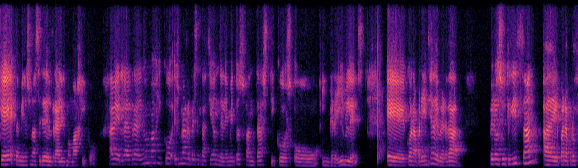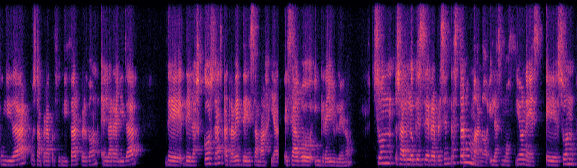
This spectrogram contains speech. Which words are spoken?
que también es una serie del realismo mágico. A ver, el realismo mágico es una representación de elementos fantásticos o increíbles eh, con apariencia de verdad pero se utilizan eh, para, profundizar, o sea, para profundizar perdón, en la realidad de, las cosas a través de esa magia. Es algo increíble, ¿no? Son, o sea, lo que se representa es tan humano y las emociones eh, son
